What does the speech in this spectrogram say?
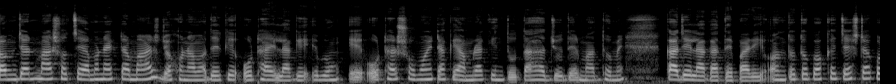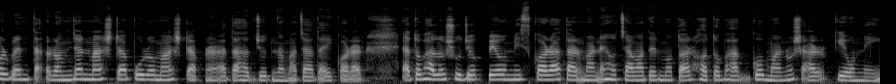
রমজান মাস হচ্ছে এমন একটা মাস যখন আমাদেরকে ওঠাই লাগে এবং এ ওঠার সময়টাকে আমরা কিন্তু তাহাজ্জুদের মাধ্যমে কাজে লাগাতে পারি। অন্তত পক্ষে চেষ্টা করবেন রমজান মাসটা, পুরো মাসটা আপনারা তাহাজ্জুদ নামাজ আদায় করার। এত ভালো সুযোগ পেয়েও মিস করা, তার মানে হচ্ছে আমাদের মতো আর হতভাগ্য মানুষ আর কেউ নেই।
